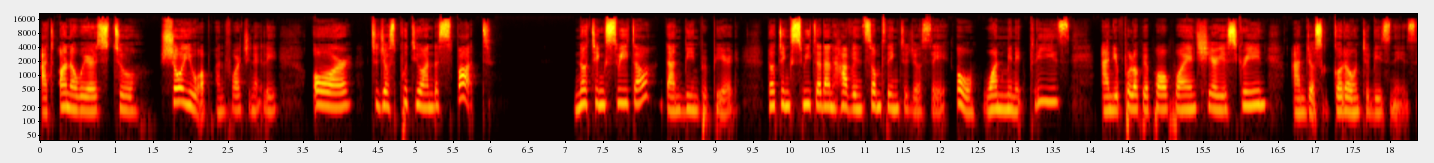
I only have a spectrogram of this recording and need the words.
at unawares to show you up, unfortunately, or to just put you on the spot. Nothing sweeter than being prepared. nothing sweeter than having something to just say, oh, one minute, please. And you pull up your PowerPoint, share your screen, and just go down to business.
